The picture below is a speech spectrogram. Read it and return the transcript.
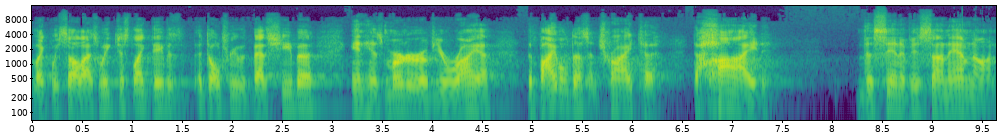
like we saw last week, just like David's adultery with Bathsheba in his murder of Uriah, the Bible doesn't try to, to hide the sin of his son Amnon.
